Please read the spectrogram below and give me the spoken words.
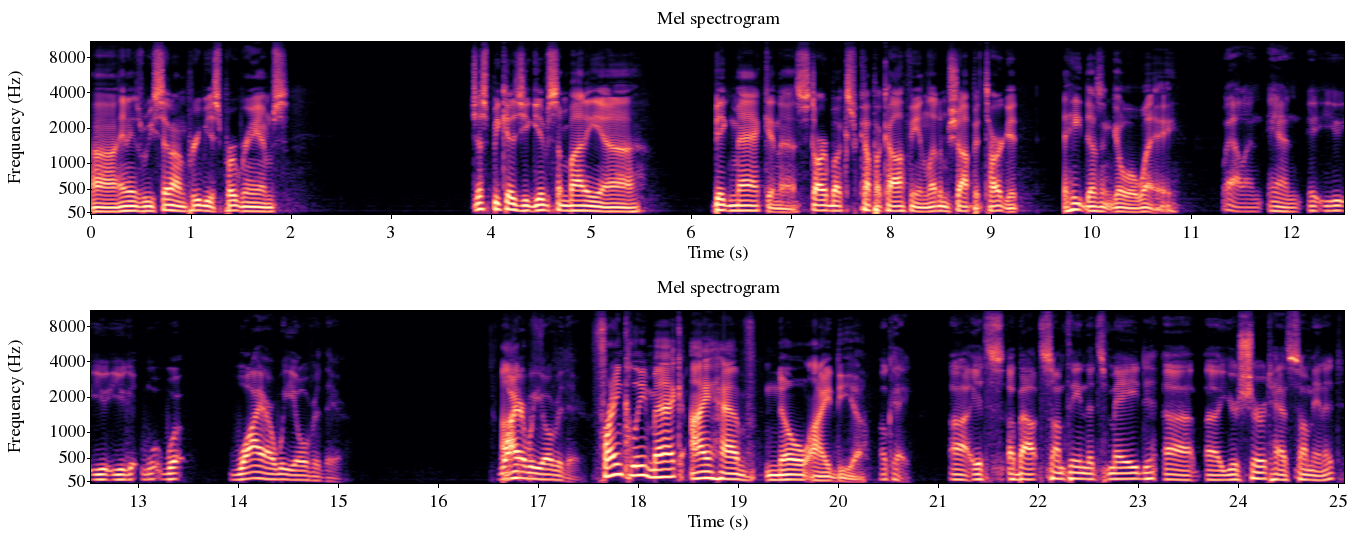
uh, and as we said on previous programs, just because you give somebody a Big Mac and a Starbucks cup of coffee and let them shop at Target, the hate doesn't go away. Well, and and you you you why are we over there? Why are we over there? Frankly, Mac, I have no idea. Okay, uh, it's about something that's made. Uh, uh, your shirt has some in it,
